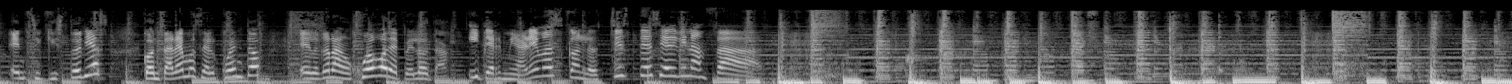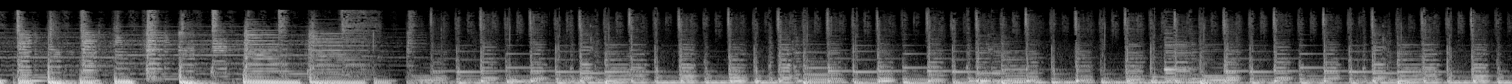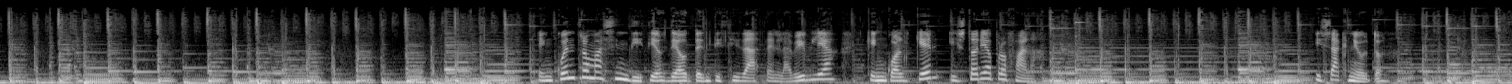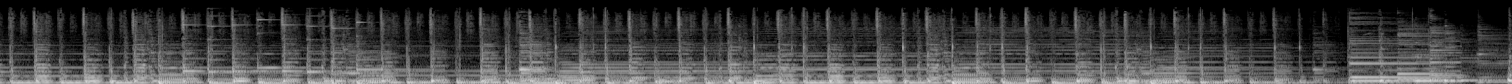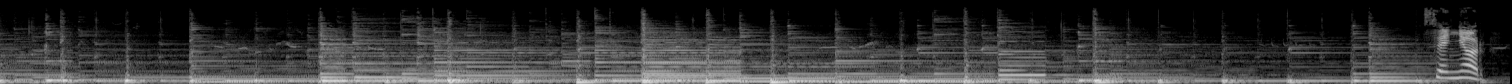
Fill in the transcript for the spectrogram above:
En Chiquistorias contaremos el cuento El gran juego de pelota. Y terminaremos con los chistes y adivinanzas. Encuentro más indicios de autenticidad en la Biblia que en cualquier historia profana. Isaac Newton.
